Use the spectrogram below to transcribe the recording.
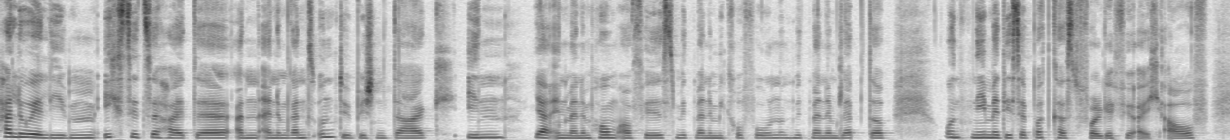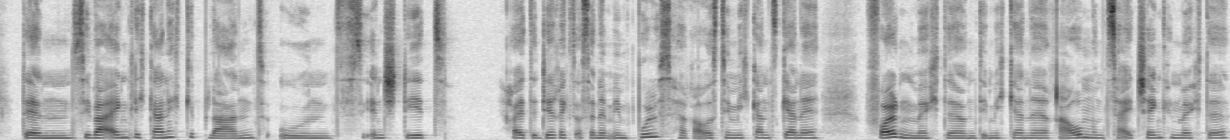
Hallo ihr Lieben, ich sitze heute an einem ganz untypischen Tag in, ja, in meinem Homeoffice mit meinem Mikrofon und mit meinem Laptop und nehme diese Podcast-Folge für euch auf, denn sie war eigentlich gar nicht geplant und sie entsteht heute direkt aus einem Impuls heraus, dem ich ganz gerne folgen möchte und dem ich gerne Raum und Zeit schenken möchte,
